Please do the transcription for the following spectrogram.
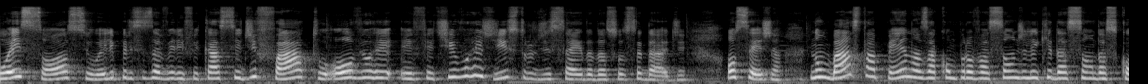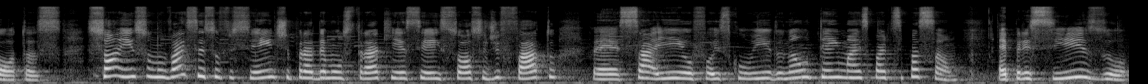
O ex-sócio ele precisa verificar se de fato houve o re efetivo registro de saída da sociedade. Ou seja, não basta apenas a comprovação de liquidação das cotas. Só isso não vai ser suficiente para demonstrar que esse ex-sócio de fato é, saiu, foi excluído, não tem mais participação. É preciso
